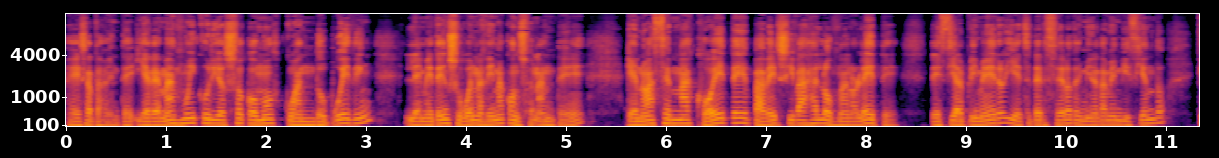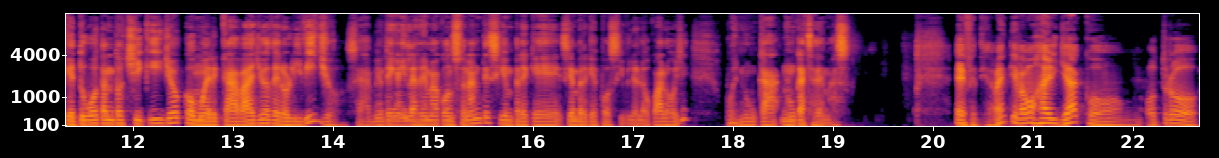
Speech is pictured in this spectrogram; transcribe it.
Exactamente. Y además muy curioso cómo cuando pueden le meten su buena rima consonante, ¿eh? Que no hacen más cohete para ver si bajan los manoletes. Decía el primero y este tercero termina también diciendo que tuvo tanto chiquillo como el caballo del olivillo. O sea, meten ahí la rima consonante siempre que, siempre que es posible. Lo cual, oye, pues nunca, nunca está de más. Efectivamente, y vamos a ir ya con otro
